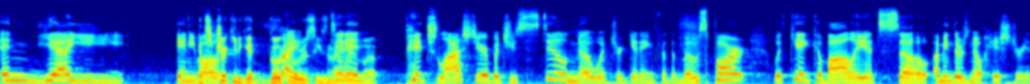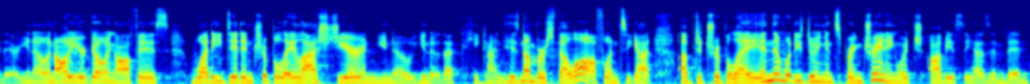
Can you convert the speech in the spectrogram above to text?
And yeah, you, Anibal, It's tricky to get go right, through a season that way, but pitch last year, but you still know what you're getting for the most part. With Cade Cavalli, it's so I mean, there's no history there, you know, and all Yeah. you're going off is what he did in AAA last year, and you know, you know that he kind his numbers fell off once he got up to AAA, and then what he's doing in spring training, which obviously hasn't been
